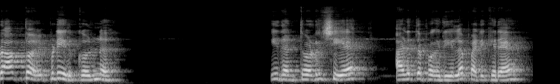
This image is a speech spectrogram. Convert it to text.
பிராப்தம் எப்படி இருக்குன்னு இதன் தொடர்ச்சியை அடுத்த பகுதியில் படிக்கிறேன்.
